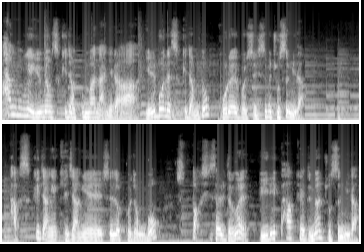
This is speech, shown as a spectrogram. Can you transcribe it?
한국의 유명 스키장뿐만 아니라 일본의 스키장도 고려해 볼 수 있으면 좋습니다. 각 스키장의 개장일, 슬로프 정보, 숙박 시설 등을 미리 파악해 두면 좋습니다.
